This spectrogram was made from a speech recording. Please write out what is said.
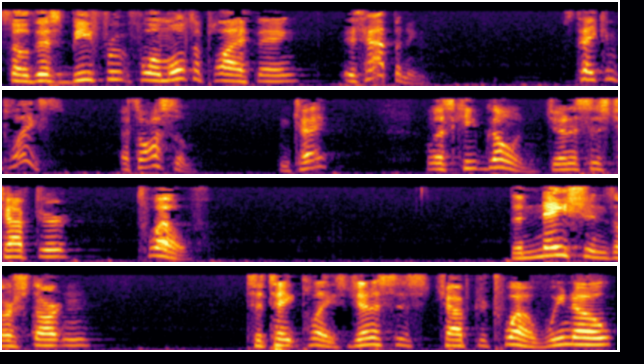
So this be fruitful and multiply thing is happening. Taking place. That's awesome. Okay? Let's keep going. Genesis chapter 12. The nations are starting to take place. Genesis chapter 12. We know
